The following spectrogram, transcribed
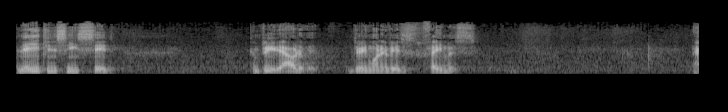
And there you can see Sid completely out of it, doing one of his famous.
